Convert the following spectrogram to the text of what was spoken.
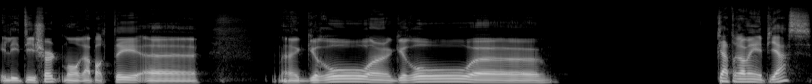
Et les t-shirts m'ont rapporté euh, un gros, un gros 80 pièces,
